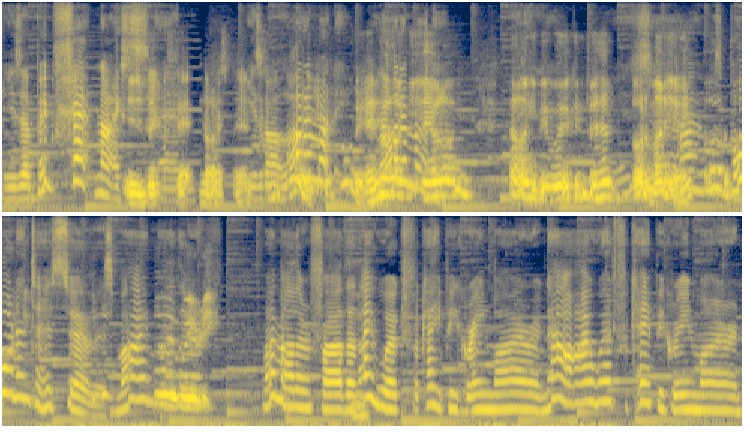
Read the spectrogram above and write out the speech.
He's a big fat nice. He's a big fat nice man. he's got a lot of money. Oh, and A how lot long, of how money. long? How long you been working for him? A lot of money, eh? I A was born into his service. My mother, really? My mother and father, they worked for KP Greenmire, and now I work for KP Greenmire. And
